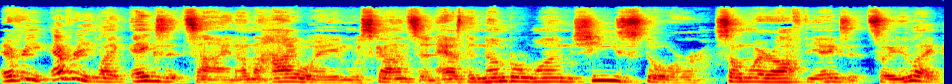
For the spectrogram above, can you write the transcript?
every every like exit sign on the highway in Wisconsin has the number one cheese store somewhere off the exit. So you like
